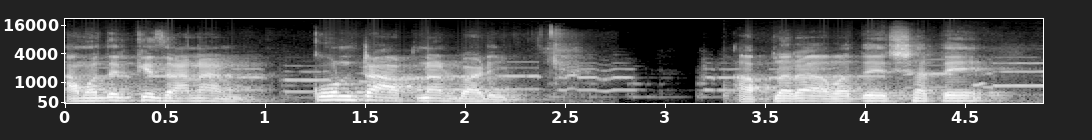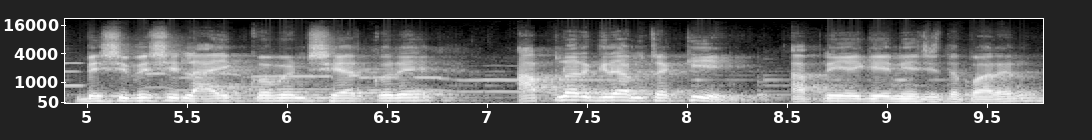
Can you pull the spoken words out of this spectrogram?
আমাদেরকে জানান কোনটা আপনার বাড়ি। আপনারা আমাদের সাথে বেশি বেশি লাইক, কমেন্ট, শেয়ার করে আপনার গ্রামটা কি আপনি এগিয়ে নিয়ে যেতে পারেন।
